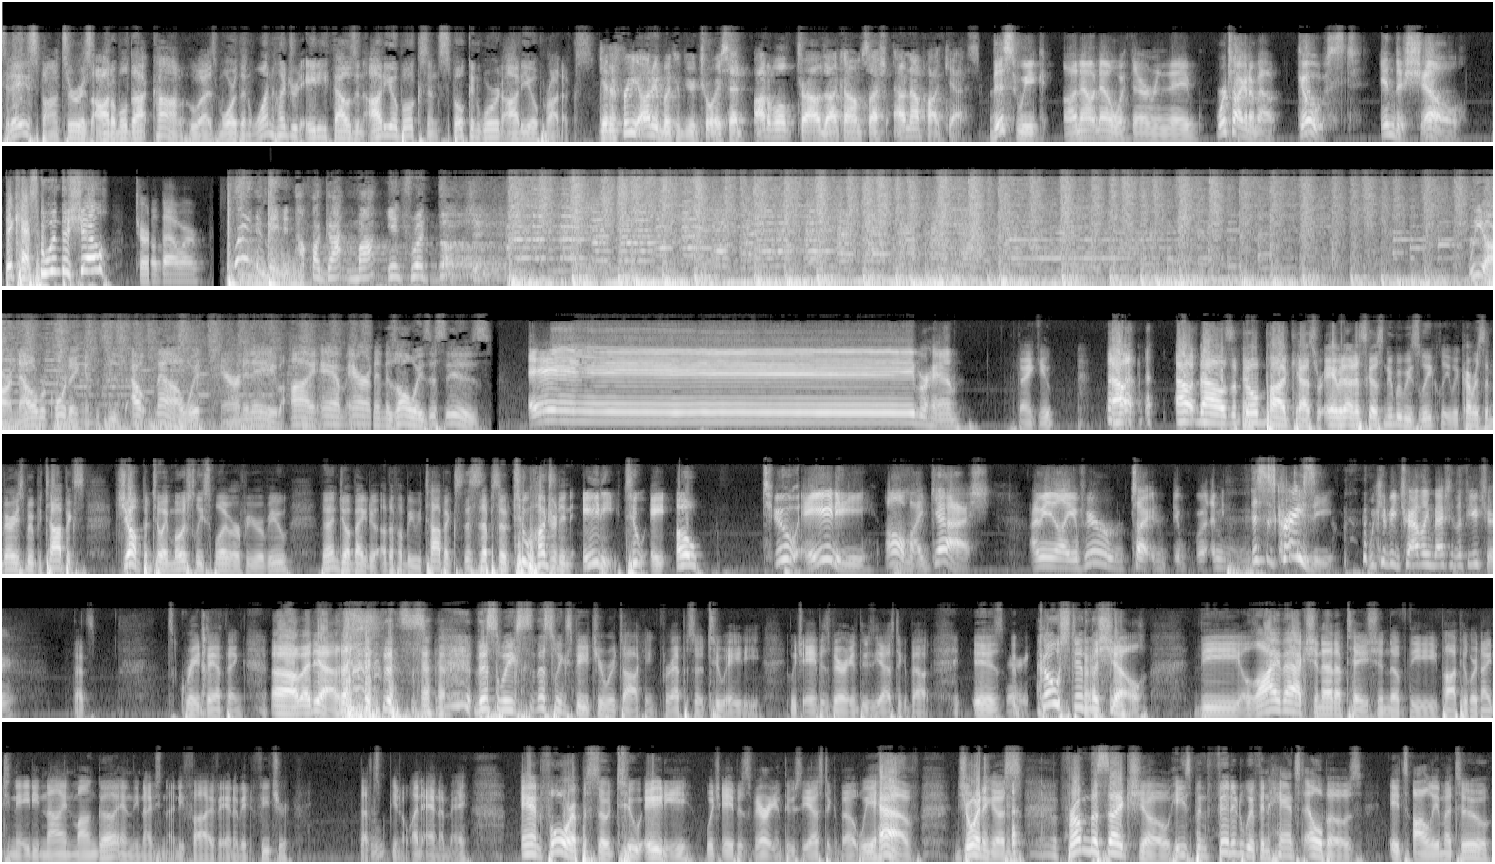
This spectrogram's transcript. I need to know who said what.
Speaker 1: Today's sponsor is Audible.com, who has more than 180,000 audiobooks and spoken word audio products.
Speaker 2: Get a free audiobook of your choice at audibletrial.com slash outnowpodcast.
Speaker 3: This week on Out Now with Aaron and Abe, we're talking about Ghost in the Shell.
Speaker 1: Big cast who in the shell?
Speaker 3: Turtle Power.
Speaker 4: Wait a minute, I forgot my introduction.
Speaker 1: We are now recording, and this is Out Now with Aaron and Abe. I am Aaron, and as always, this is
Speaker 3: Abraham.
Speaker 1: Thank you. Out, Out Now is a film podcast where Abe and I discuss new movies weekly. We cover some various movie topics, jump into a mostly spoiler-free review, then jump back to other fun movie topics. This is episode 280, 280.
Speaker 3: 280? Oh my gosh. I mean, like, if we were, ta- I mean, this is crazy. We could be traveling back to the future.
Speaker 1: That's it's great vamping. Um, and yeah, this, this week's this week's feature we're talking for episode 280, which Abe is very enthusiastic about, is
Speaker 3: Very.
Speaker 1: Ghost in the Shell, the live action adaptation of the popular 1989 manga and the 1995 animated feature. That's you know an anime. And for episode 280, which Abe is very enthusiastic about, we have joining us from the Psych Show. He's been fitted with enhanced elbows. It's Ali Matu.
